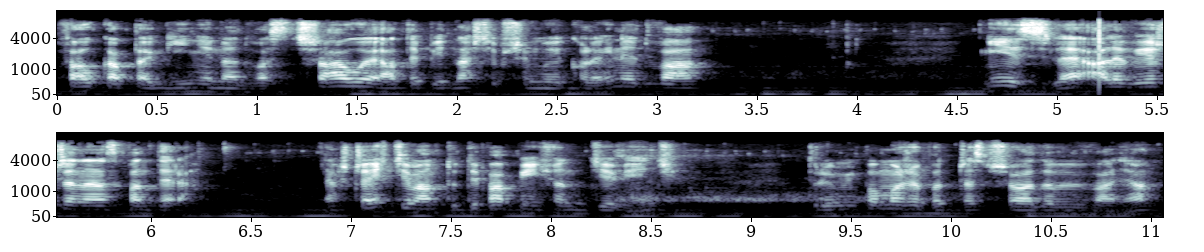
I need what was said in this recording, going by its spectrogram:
VKP ginie na dwa strzały, a T15 przyjmuje kolejne dwa. Nie jest źle, ale wyjeżdża na nas Pantera. Na szczęście mam tu typa 59, który mi pomoże podczas przeładowywania.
